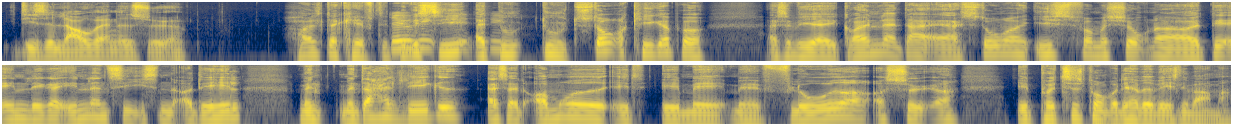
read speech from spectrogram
i disse lavvandede søer. Hold da kæft. Det, er det vil sige, at du, du står og kigger på... Altså, vi er i Grønland, der er store isformationer, og derinde ligger indlandsisen og det hele. Men, men der har ligget altså et område et, et med, med floder og søer et, på et tidspunkt, hvor det har været væsentligt varmere.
